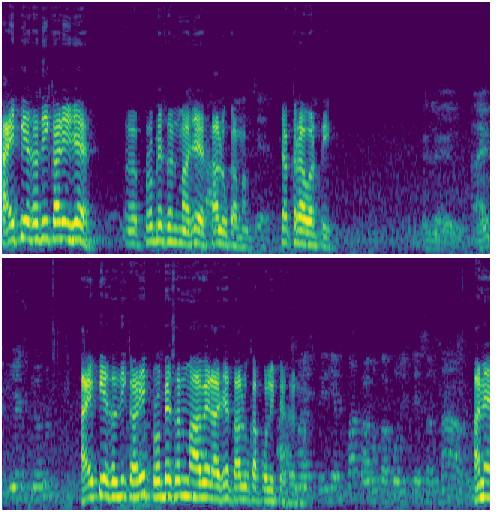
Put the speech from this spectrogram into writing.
આઈપીએસ અધિકારી છે પ્રોબેશનમાં છે તાલુકામાં ચક્રવર્તી. એટલે આઈપીએસ આઈપીએસ અધિકારી પ્રોબેશનમાં આવેલા છે તાલુકા પોલીસ સ્ટેશનમાં અને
